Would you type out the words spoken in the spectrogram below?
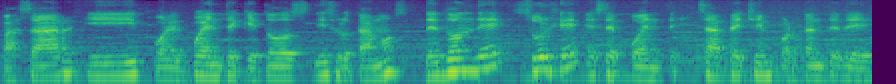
pasar y por el puente que todos disfrutamos. ¿De dónde surge ese puente? Esa fecha importante de,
